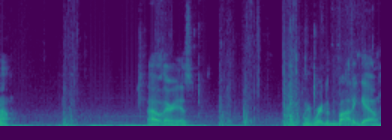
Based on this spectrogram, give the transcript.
Oh. Oh, there he is. Like, where did the body go?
